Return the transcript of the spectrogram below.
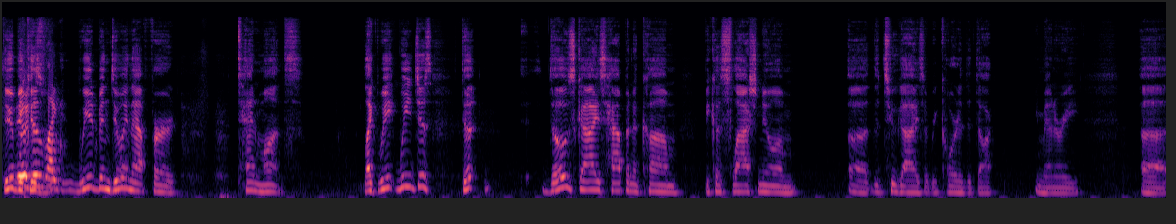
Dude, because like we had been doing that for 10 months. Like we, we just, the, those guys happen to come because Slash knew them. Uh, the two guys that recorded the documentary, uh,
